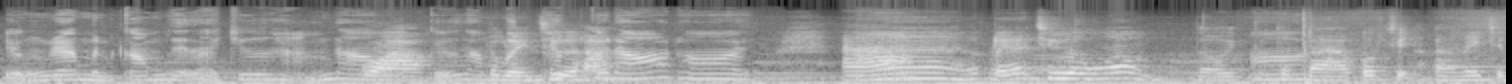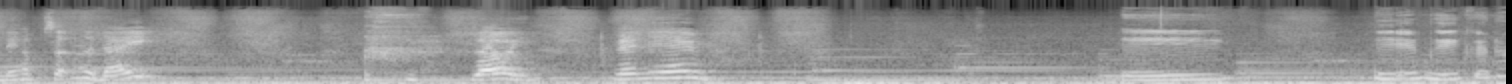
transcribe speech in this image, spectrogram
nhận ra mình công thì lại chưa hẳn đâu. Wow, kiểu là lúc mình chưa thích hả? cái đó thôi. À lúc đấy là chưa đúng không? Rồi tiếp tục Ờ. vào câu chuyện càng lên trở nên hấp dẫn rồi đấy. Rồi lên đi em. Thì thì em nghĩ cái đó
